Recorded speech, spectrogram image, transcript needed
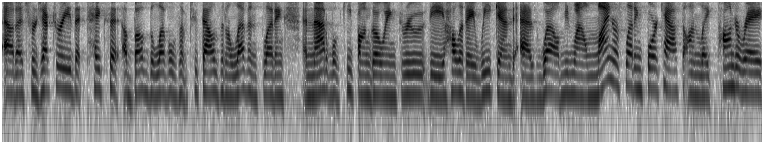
at a trajectory that takes it above the levels of 2011 flooding, and that will keep on going through the holiday weekend as well. Meanwhile, minor flooding forecast on Lake Oreille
